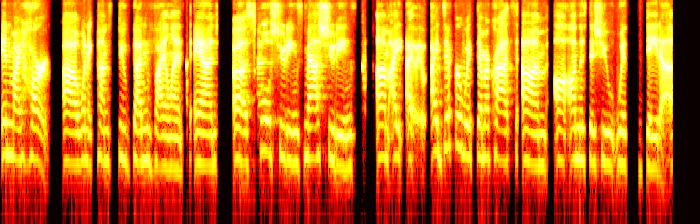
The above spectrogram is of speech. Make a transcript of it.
in my heart uh, when it comes to gun violence and uh, school shootings, mass shootings. Um, I, I, I, differ with Democrats um, on this issue with data.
